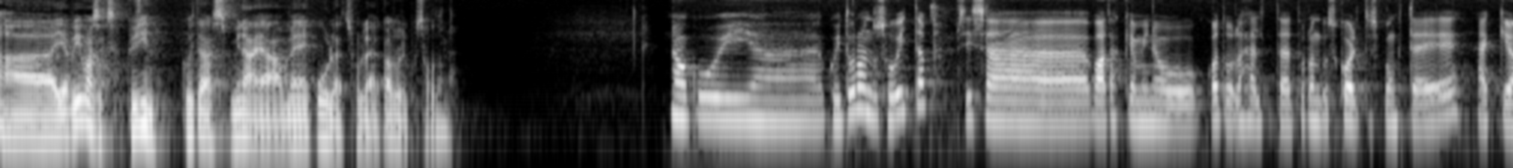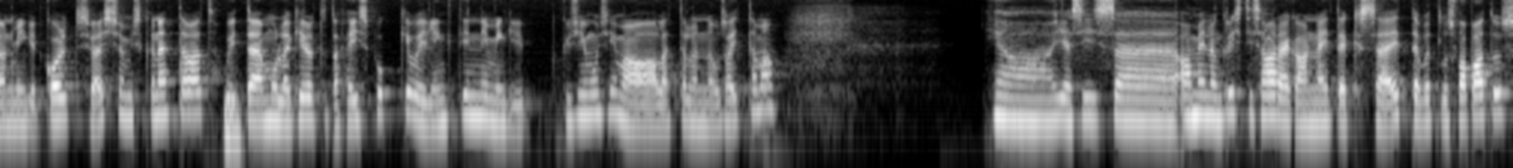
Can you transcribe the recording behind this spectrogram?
Äh, ja viimaseks küsin, kuidas mina ja meie kuulajad sulle kasulikud saavad olla? No kui, äh, kui turundus huvitab, siis vaadake minu kodulehelt turunduskoolitus.ee, äkki on mingeid koolitusi asju, mis kõnetavad, võite mulle kirjutada Facebooki või LinkedIn'i mingeid küsimusi, ma alati olen nõus aitama. ja, ja siis äh, meil on Kristi Saarega on näiteks äh, ettevõtlusvabadus,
